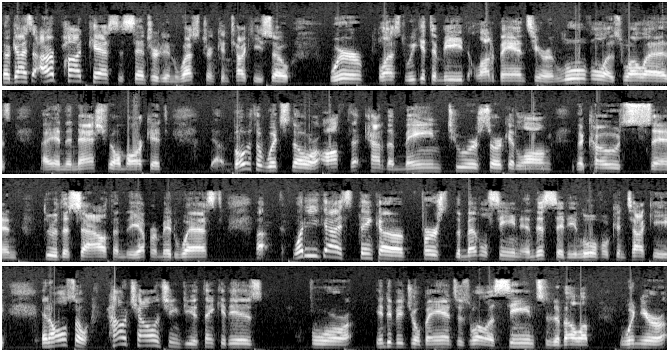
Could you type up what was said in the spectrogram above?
Now, guys, our podcast is centered in Western Kentucky, so we're blessed. We get to meet a lot of bands here in Louisville as well as uh, in the Nashville market both of which though are off the kind of the main tour circuit along the coasts and through the south and the upper midwest. Uh, what do you guys think of first the metal scene in this city louisville kentucky? And also how challenging do you think it is for individual bands as well as scenes to develop when you're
